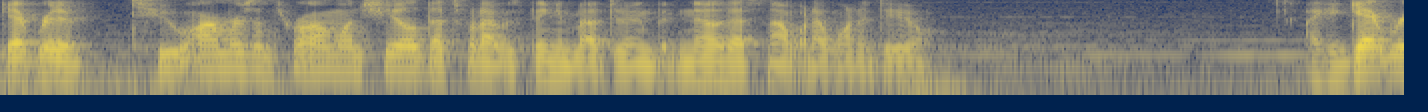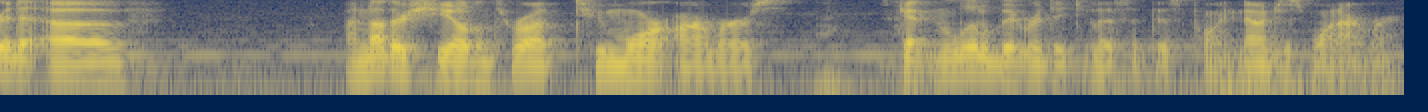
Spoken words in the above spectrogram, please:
get rid of two armors and throw on one shield. That's what I was thinking about doing, but no, that's not what I want to do. I could get rid of another shield and throw out two more armors it's getting a little bit ridiculous at this point. No, just one armor.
